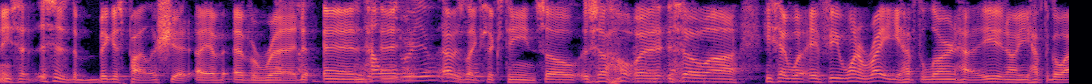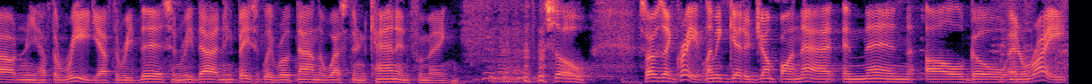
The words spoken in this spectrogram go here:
And he said, "This is the biggest pile of shit I have ever read." And, how old were you I was like 16. So so uh, so uh, he said, "Well, if you want to write, you have to learn how. You know, you have to go out and you have to read. You have to read this and read that." And he basically wrote down the Western canon for me. so so I was like, "Great, let me get a jump on that, and then I'll go and write."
